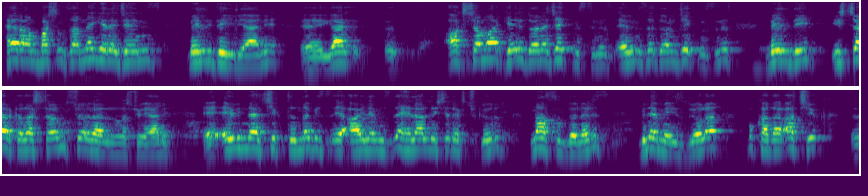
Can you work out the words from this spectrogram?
her an başınıza ne geleceğiniz belli değil yani. E, ya, e, akşama geri dönecek misiniz? Evinize dönecek misiniz? Belli değil. İşçi arkadaşlarımız şöyle anlaşıyor yani e, evinden çıktığında biz e, ailemizle helalleşerek çıkıyoruz. Nasıl döneriz bilemeyiz diyorlar. Bu kadar açık e,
